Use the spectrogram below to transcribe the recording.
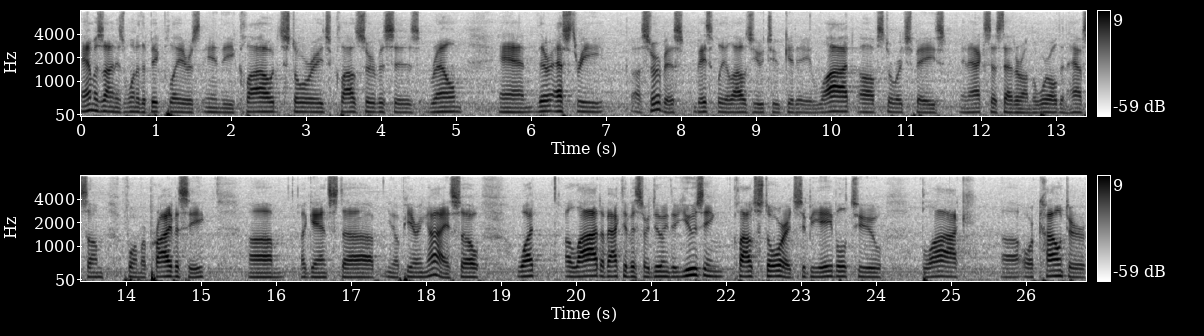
Amazon is one of the big players in the cloud storage, cloud services realm, and their S3 uh, service basically allows you to get a lot of storage space and access that around the world and have some form of privacy um, against uh, you know peering eyes. So what a lot of activists are doing, they're using cloud storage to be able to block uh, or counter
